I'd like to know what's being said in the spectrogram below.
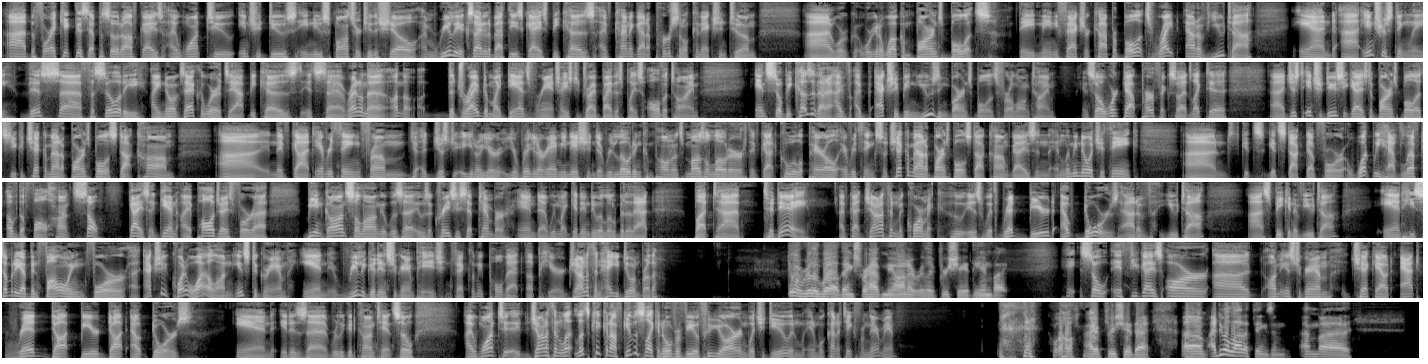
Uh, before I kick this episode off, guys, I want to introduce a new sponsor to the show. I'm really excited about these guys because I've kind of got a personal connection to them. Uh, we're we're going to welcome Barnes Bullets. They manufacture copper bullets right out of Utah and uh, interestingly, this uh, facility I know exactly where it's at because it's uh, right on the on the the drive to my dad's ranch. I used to drive by this place all the time, and so because of that, I've I've actually been using Barnes bullets for a long time, and so it worked out perfect. So I'd like to uh, just introduce you guys to Barnes Bullets. You can check them out at barnesbullets.com. Uh, and they've got everything from just you know your your regular ammunition to reloading components, muzzle loader. They've got cool apparel, everything. So check them out at barnesbullets.com, guys, and, and let me know what you think. Uh, and get get stocked up for what we have left of the fall hunt. So, guys, again, I apologize for uh, being gone so long. It was it was a crazy September, and uh, we might get into a little bit of that. But uh, today I've got Johnathan McCormick, who is with Red Beard Outdoors out of Utah. Uh, speaking of Utah, and he's somebody I've been following for uh, actually quite a while on Instagram, and a really good Instagram page. In fact, let me pull that up here. Johnathan, how you doing, brother? Doing really well. Thanks for having me on. I really appreciate the invite. Hey, so if you guys are uh, on Instagram, check out at red.beard.outdoors and it is uh, really good content. So I want to, Johnathan, let, let's kick it off. Give us like an overview of who you are and what you do, and, and we'll kind of take it from there, man. well, I appreciate that. Um, I do a lot of things, and I'm uh,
